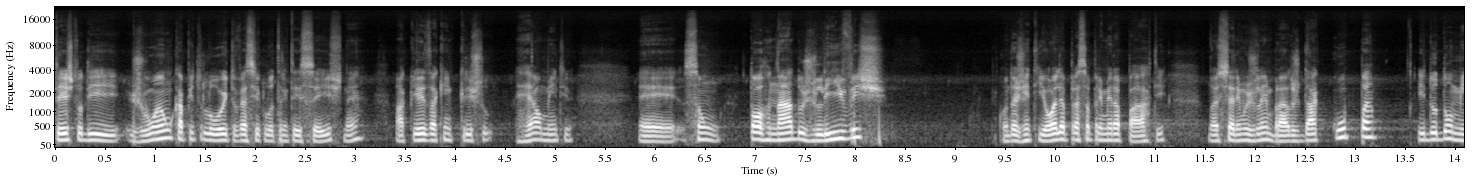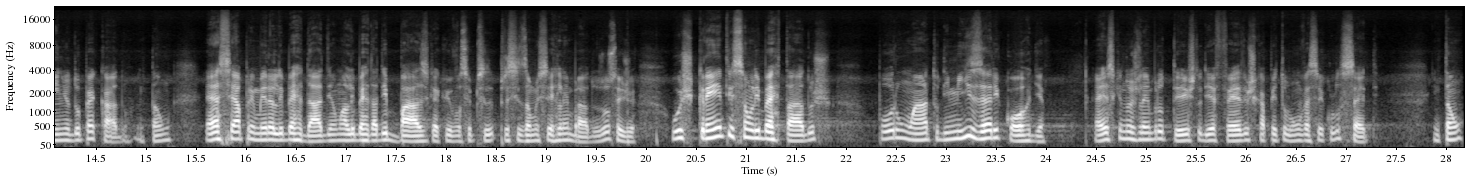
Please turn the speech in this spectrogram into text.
texto de João, capítulo 8, versículo 36, né? Aqueles a quem Cristo realmente é, são tornados livres. Quando a gente olha para essa primeira parte, nós seremos lembrados da culpa e do domínio do pecado. Então, essa é a primeira liberdade, é uma liberdade básica que você precisamos ser lembrados. Ou seja, os crentes são libertados por um ato de misericórdia. É isso que nos lembra o texto de Efésios, capítulo 1, versículo 7. Então,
